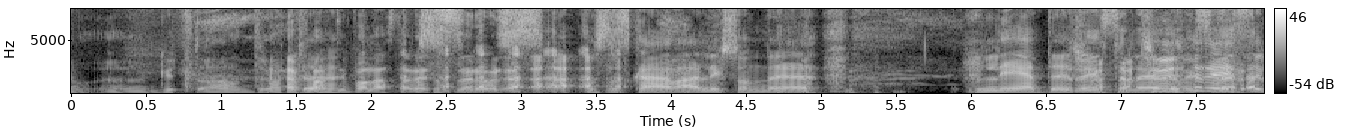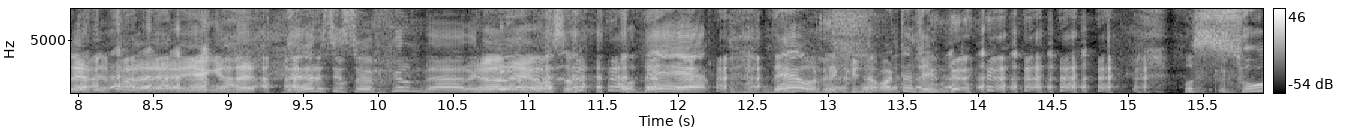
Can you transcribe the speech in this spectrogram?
uh, gutter drar til 50 ballester og, sørover. Og så skal jeg være liksom uh, leder Reiseleder, Reiseleder for den gjengen der. Det høres ut som en film, det her. Ja, det også, og det, er, det, er det kunne vært en film. Og så,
